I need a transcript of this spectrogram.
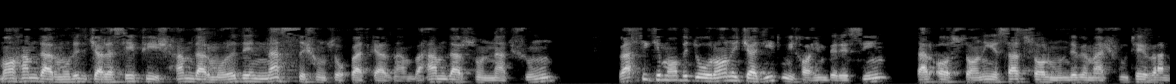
ما هم در مورد جلسه پیش هم در مورد نسلشون صحبت کردم و هم در سنتشون وقتی که ما به دوران جدید می‌خواهیم برسیم در آستانه صد سال مونده به مشروطه و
